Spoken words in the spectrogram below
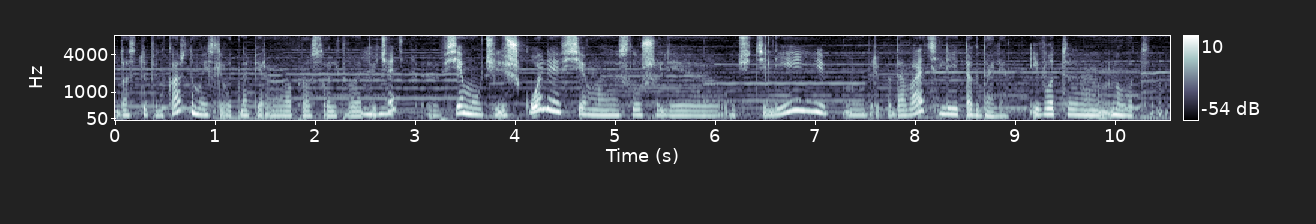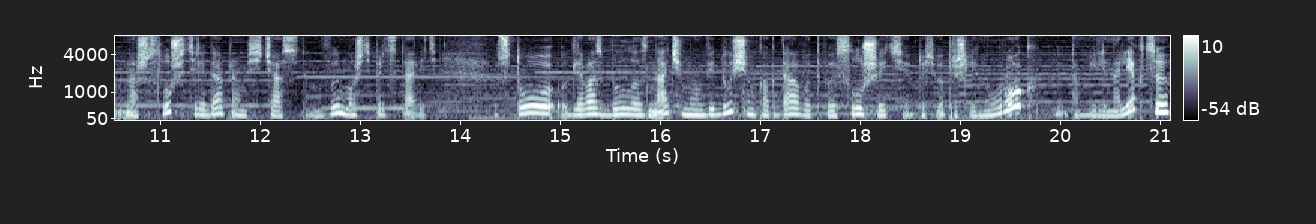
доступен каждому, если вот на первый вопрос, Оль, твой отвечать. Mm-hmm. Все мы учились в школе, все мы слушали учителей, преподавателей и так далее. И вот, э, ну вот наши слушатели, да, прямо сейчас там, вы можете представить, что для вас было значимым ведущим, когда вот вы слушаете, то есть вы пришли на урок там, или на лекцию,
